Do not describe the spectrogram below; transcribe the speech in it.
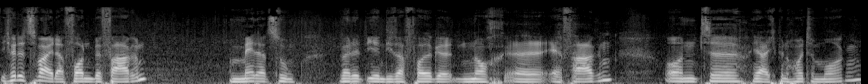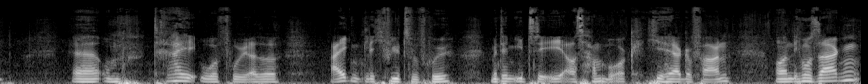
ich werde zwei davon befahren. Mehr dazu werdet ihr in dieser Folge noch äh, erfahren. Und äh, ja, ich bin heute Morgen äh, um drei Uhr früh, also eigentlich viel zu früh, mit dem ICE aus Hamburg hierher gefahren und ich muss sagen,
